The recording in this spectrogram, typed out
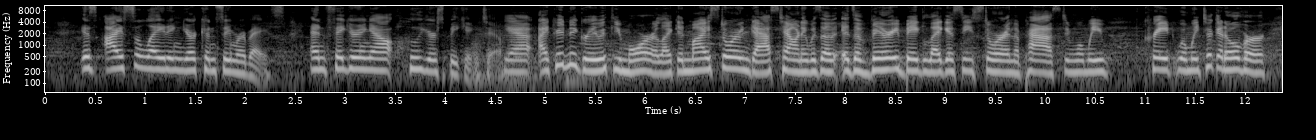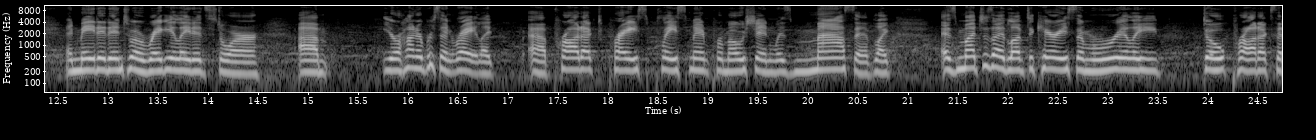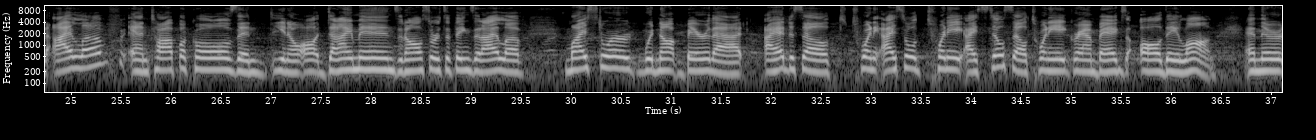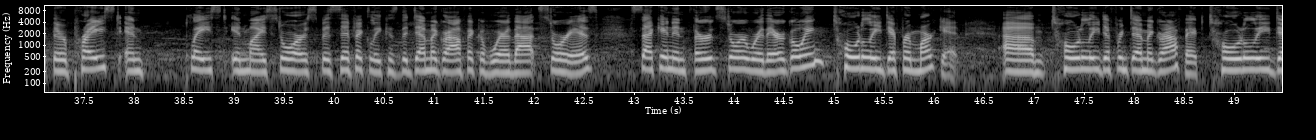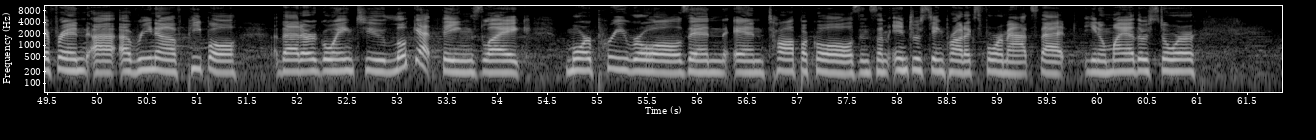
is isolating your consumer base and figuring out who you're speaking to. Yeah, I couldn't agree with you more. Like in my store in Gastown, it was a it's a very big legacy store in the past, and when we create when we took it over and made it into a regulated store, um, you're 100% right. Like uh, product, price, placement, promotion was massive. Like as much as I'd love to carry some really dope products that I love and topicals and you know all diamonds and all sorts of things that I love my store would not bear that. I had to sell 20 I sold 20 I still sell 28 gram bags all day long. And they're they're priced and placed in my store specifically because the demographic of where that store is, second and third store where they're going, totally different market. Um, totally different demographic, totally different uh, arena of people that are going to look at things like more pre-rolls and and topicals and some interesting products formats that you know my other store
